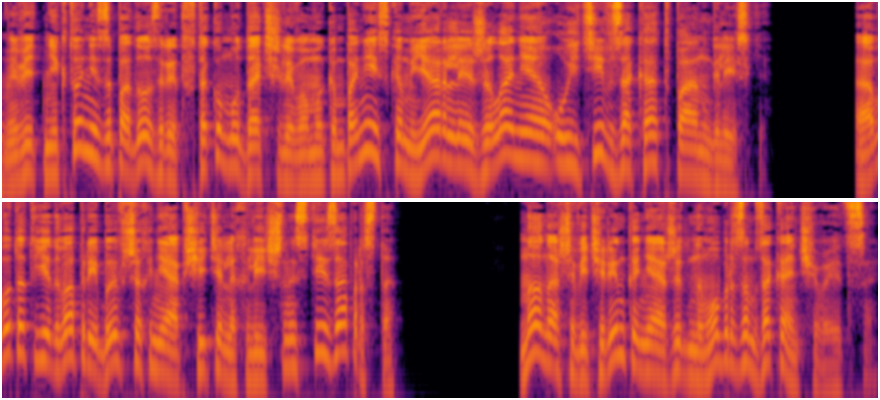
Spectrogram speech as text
Ведь никто не заподозрит в таком удачливом и компанейском ярле желание уйти в закат по-английски. А вот от едва прибывших необщительных личностей запросто. Но наша вечеринка неожиданным образом заканчивается.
